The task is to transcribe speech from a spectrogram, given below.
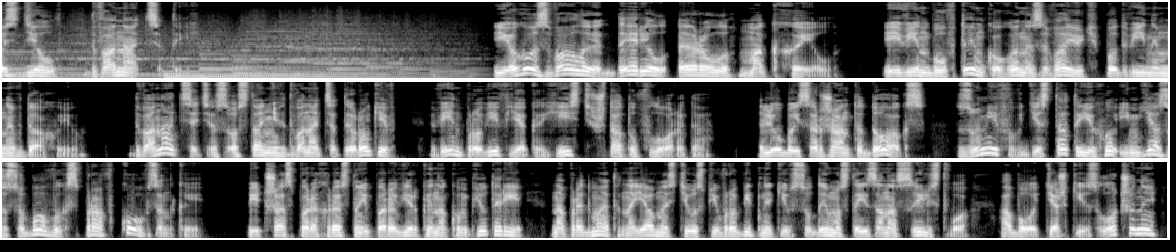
Розділ 12 Його звали Деріл Ерл Макхейл, і він був тим, кого називають подвійним невдахою. Дванадцять з останніх дванадцяти років він провів як гість штату Флорида. Любий сержант Доакс зумів дістати його ім'я з особових справ ковзанки. Під час перехресної перевірки на комп'ютері на предмет наявності у співробітників судимостей за насильство або тяжкі злочини,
